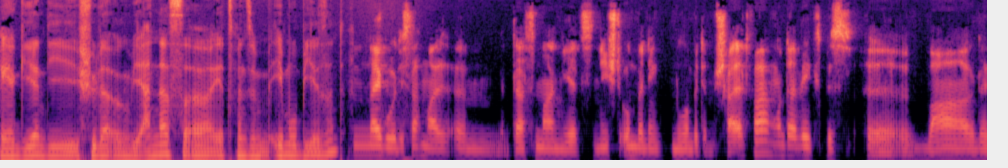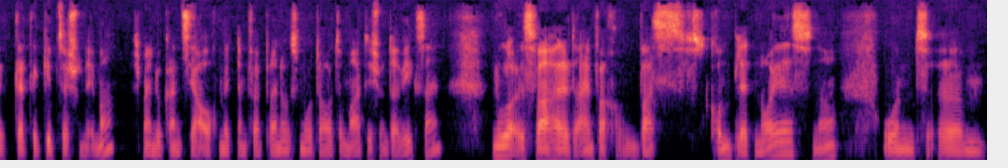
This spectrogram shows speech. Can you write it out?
reagieren die Schüler irgendwie anders äh, jetzt, wenn sie im E-Mobil sind? Na gut, ich sag mal, ähm, dass man jetzt nicht unbedingt nur mit dem Schaltwagen unterwegs bist, äh, war, da, da gibt es ja schon immer. Ich meine, du kannst ja auch mit einem Verbrennungsmotor automatisch unterwegs sein. Nur es war halt einfach was komplett Neues. Ne? Und ähm,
